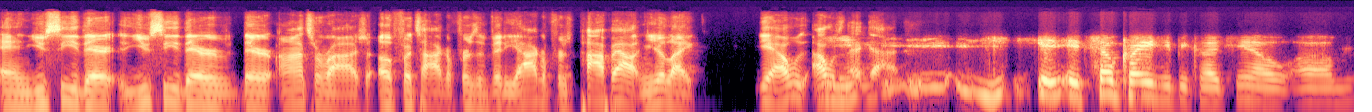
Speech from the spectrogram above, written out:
and you see their you see their their entourage of photographers and videographers pop out and you're like yeah i was i was that guy it's so crazy because you know um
